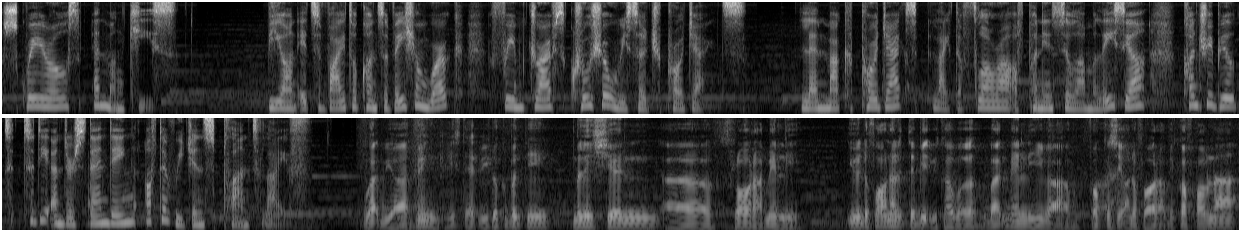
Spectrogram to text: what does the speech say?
squirrels, and monkeys. Beyond its vital conservation work, FRIM drives crucial research projects. Landmark projects like the Flora of Peninsular Malaysia contribute to the understanding of the region's plant life. What we are doing is that we're documenting Malaysian uh, flora mainly. Even the fauna a little bit we cover, but mainly we are focusing on the flora because fauna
